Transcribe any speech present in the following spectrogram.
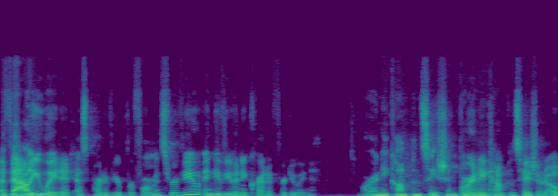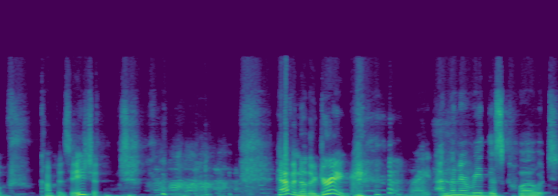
evaluate it as part of your performance review and give you any credit for doing it. Or any compensation. or any compensation. Oh, compensation. Have another drink. right. I'm going to read this quote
